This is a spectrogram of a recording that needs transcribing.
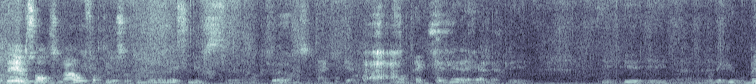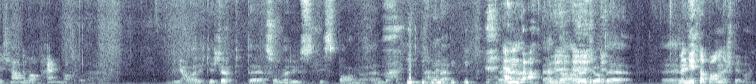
Og det er jo sånn som jeg oppfatter også at en del av reiselivsaktørene som tenker man tenker mer helhetlig i, i, i eh, regionen. Men tjener man penger på det her? da? Vi har ikke kjøpt eh, sommerhus i Spania ennå. Men, eh, Enda? enda. Jeg tror at det, eh, Men hytta på Andersbyvann.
